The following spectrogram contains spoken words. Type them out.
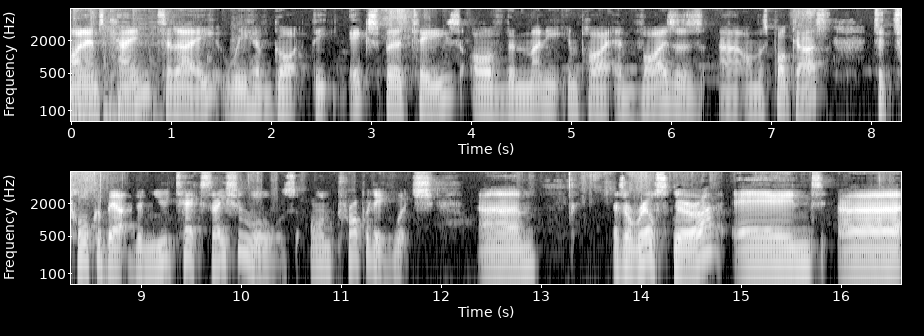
My name's Kane. Today we have got the expertise of the Money Empire advisors uh, on this podcast to talk about the new taxation laws on property, which um, is a real stirrer and uh,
